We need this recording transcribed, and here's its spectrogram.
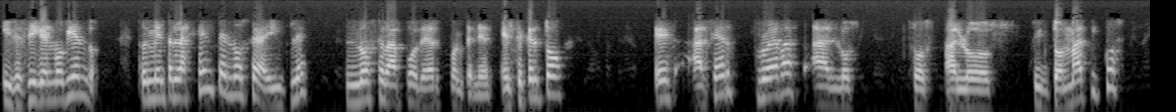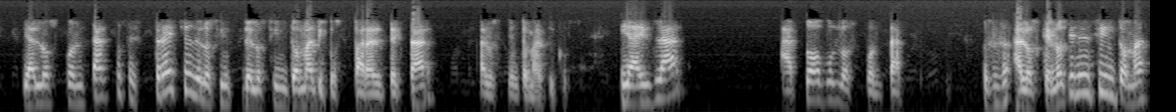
y se siguen moviendo. Entonces, mientras la gente no se aísle, no se va a poder contener. El secreto es hacer pruebas a los, a los sintomáticos y a los contactos estrechos de los, de los sintomáticos para detectar a los sintomáticos y aislar a todos los contactos. Entonces, a los que no tienen síntomas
